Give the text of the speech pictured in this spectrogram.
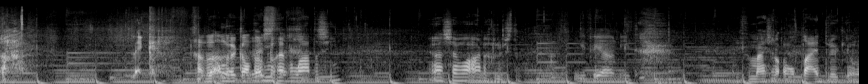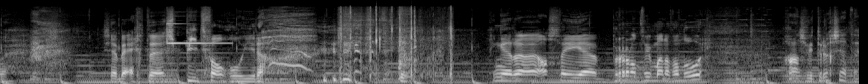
Ah, lekker. Ik ga de andere kant ook nog even laten zien. Ja, ze zijn wel aardig rustig. Die van jou niet. Die van mij zijn altijd druk, jongen. Ze hebben echt uh, speedvogel hier. Ging er uh, als twee uh, brandweermannen vandoor. Gaan ze weer terugzetten.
